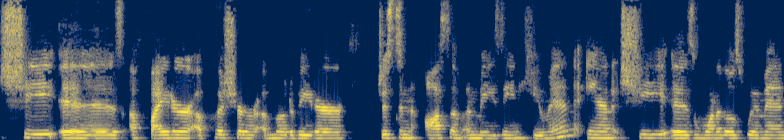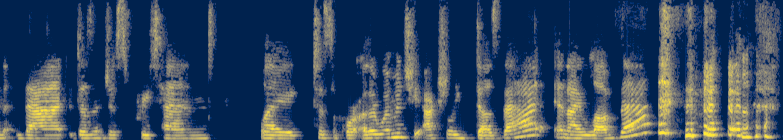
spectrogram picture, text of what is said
she is a fighter, a pusher, a motivator, just an awesome, amazing human. And she is one of those women that doesn't just pretend like to support other women. She actually does that. And I love that.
